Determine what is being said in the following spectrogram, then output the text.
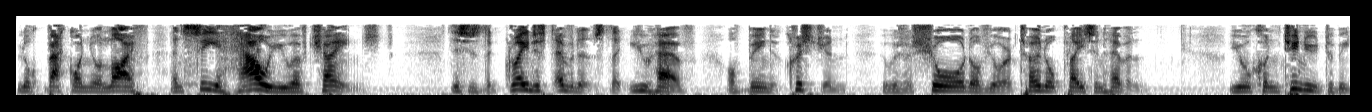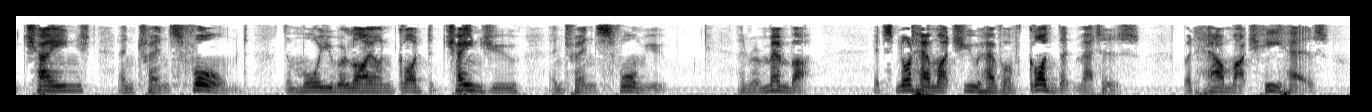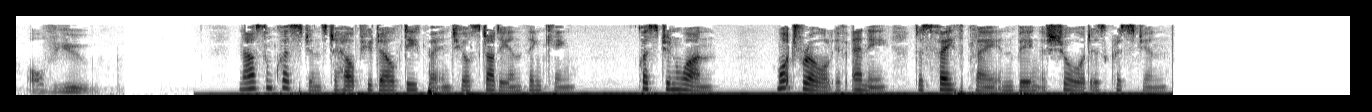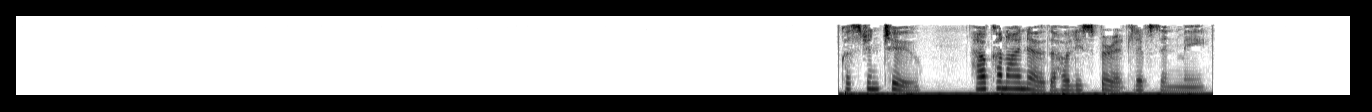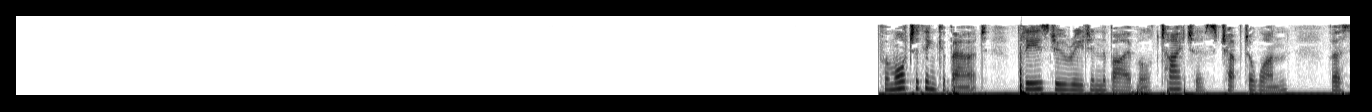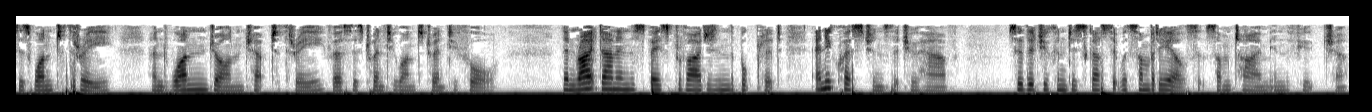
Look back on your life and see how you have changed. This is the greatest evidence that you have of being a Christian who is assured of your eternal place in heaven. You will continue to be changed and transformed the more you rely on God to change you and transform you. And remember, it's not how much you have of God that matters, but how much He has of you. Now, some questions to help you delve deeper into your study and thinking. Question 1. What role, if any, does faith play in being assured as Christian? Question 2. How can I know the Holy Spirit lives in me? For more to think about, please do read in the Bible Titus chapter 1 verses 1 to 3 and 1 John chapter 3 verses 21 to 24. Then write down in the space provided in the booklet any questions that you have so that you can discuss it with somebody else at some time in the future.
